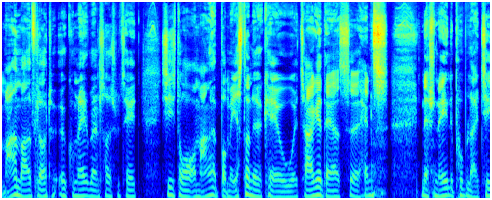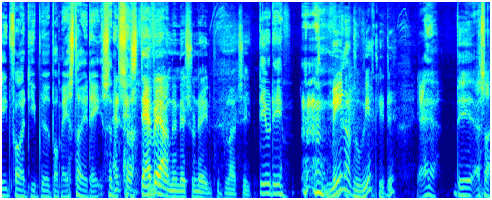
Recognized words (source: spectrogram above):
meget, meget flot øh, kommunalvalgsresultat sidste år, og mange af borgmesterne kan jo øh, takke deres, øh, hans nationale popularitet for, at de er blevet borgmester i dag. Så, Hans, så hans daværende nationale popularitet. det er jo det. Mener du virkelig det? Ja, ja. Det, altså,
